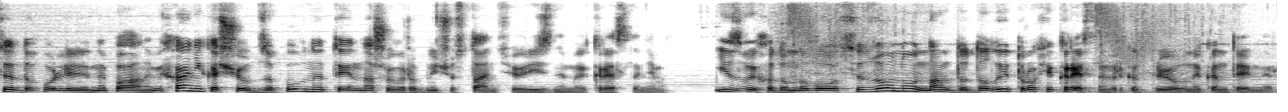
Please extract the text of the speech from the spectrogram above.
це доволі непогана механіка, щоб заповнити нашу виробничу станцію різними кресленнями. І з виходом нового сезону нам додали трохи креслень в реконструйований контейнер.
